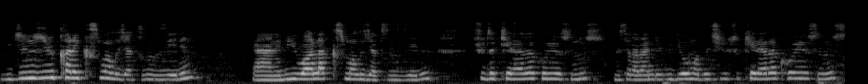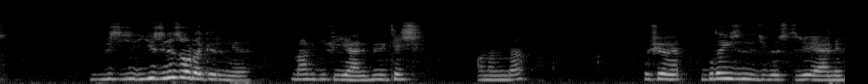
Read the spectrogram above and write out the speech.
Yüzünüzü bir kare kısmı alacaksınız diyelim. Yani bir yuvarlak kısmı alacaksınız diyelim. Şurada kenara koyuyorsunuz. Mesela bende video olmadığı için şu kenara koyuyorsunuz. Yüz- Yüzünüz orada görünüyor. Magnify yani büyüteç anlamında. Bu şöyle, bu da yüzünüzü gösteriyor yani.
